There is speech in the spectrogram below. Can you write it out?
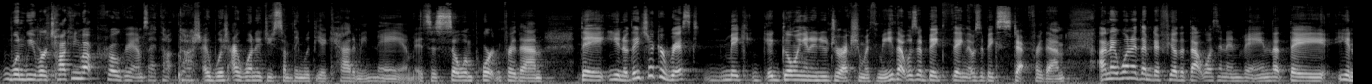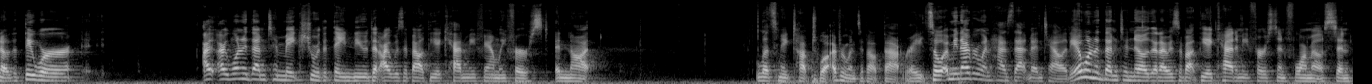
when we were talking about programs, I thought, gosh, I wish I want to do something with the academy name. It's just so important for them. They, you know, they took a risk make going in a new direction with me. That was a big thing. That was a big step for them, and I wanted them to feel that that wasn't in vain. That they, you know, that they were. I, I wanted them to make sure that they knew that I was about the academy family first, and not let's make top 12 everyone's about that right so i mean everyone has that mentality i wanted them to know that i was about the academy first and foremost and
